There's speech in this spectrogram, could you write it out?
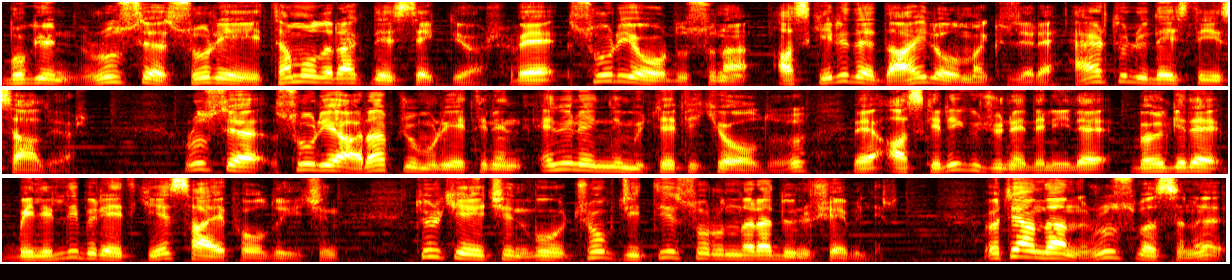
Bugün Rusya Suriye'yi tam olarak destekliyor ve Suriye ordusuna askeri de dahil olmak üzere her türlü desteği sağlıyor. Rusya, Suriye Arap Cumhuriyeti'nin en önemli müttefiki olduğu ve askeri gücü nedeniyle bölgede belirli bir etkiye sahip olduğu için Türkiye için bu çok ciddi sorunlara dönüşebilir. Öte yandan Rus basını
